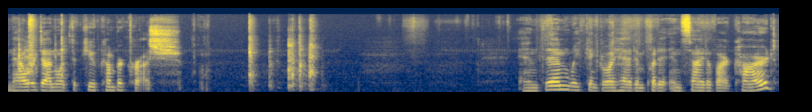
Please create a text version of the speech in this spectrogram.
Now we're done with the cucumber crush. And then we can go ahead and put it inside of our card.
